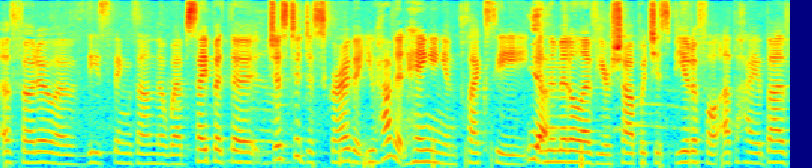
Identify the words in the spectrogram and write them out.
a photo of these things on the website, but the just to describe it, you have it hanging in plexi Yeah. in the middle of your shop, which is beautiful, up high above.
